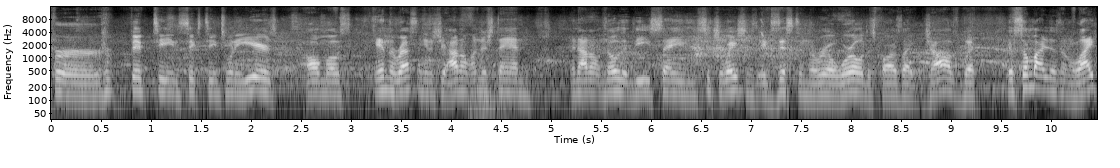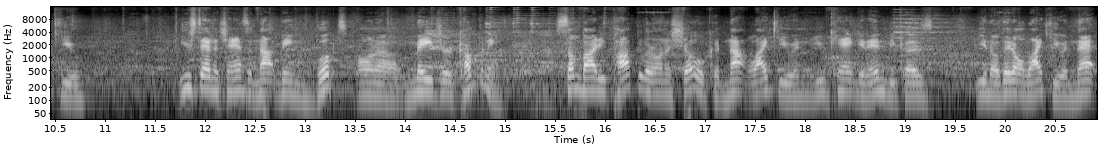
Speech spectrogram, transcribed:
for 15, 16, 20 years almost in the wrestling industry, I don't understand and I don't know that these same situations exist in the real world as far as like jobs. But if somebody doesn't like you, you stand a chance of not being booked on a major company. Somebody popular on a show could not like you and you can't get in because, you know, they don't like you and that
